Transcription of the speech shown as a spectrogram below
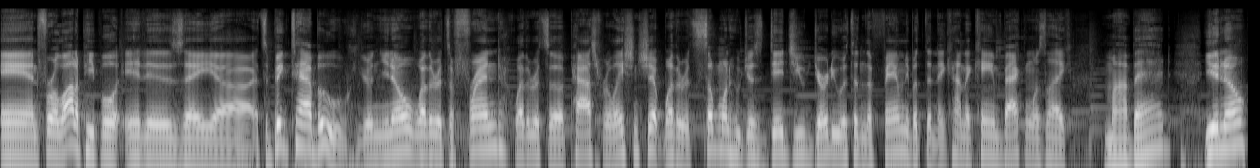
And for a lot of people, it is a uh, it's a big taboo. You're, you know, whether it's a friend, whether it's a past relationship, whether it's someone who just did you dirty within the family, but then they kind of came back and was like, "My bad," you know.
